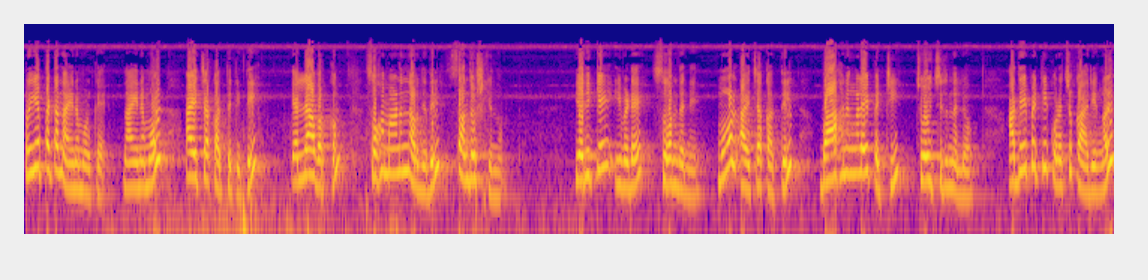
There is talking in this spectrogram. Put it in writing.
പ്രിയപ്പെട്ട നയനമോൾക്ക് നയനമോൾ അയച്ച കത്ത് കിട്ടി. എല്ലാവർക്കും സുഖമാണെന്നറിഞ്ഞതിൽ സന്തോഷിക്കുന്നു. എനിക്ക് ഇവിടെ സുഖം തന്നെ. മോൾ അയച്ച കത്തിൽ വാഹനങ്ങളെ പറ്റി ചോദിച്ചിരുന്നല്ലോ. അതേപ്പറ്റി കുറച്ചു കാര്യങ്ങൾ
